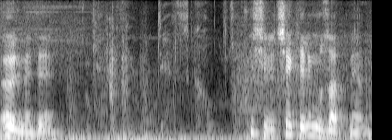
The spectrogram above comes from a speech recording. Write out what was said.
Ölmedi. Dişini çekelim uzatmayalım.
